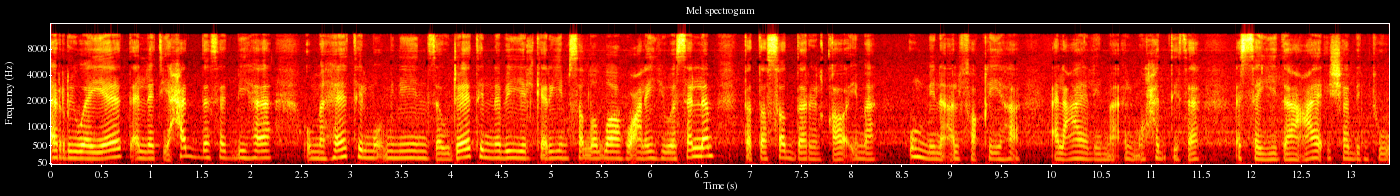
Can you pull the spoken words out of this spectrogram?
الروايات التي حدثت بها أمهات المؤمنين زوجات النبي الكريم صلى الله عليه وسلم تتصدر القائمة أمنا الفقيهة العالمة المحدثة السيدة عائشة بنت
